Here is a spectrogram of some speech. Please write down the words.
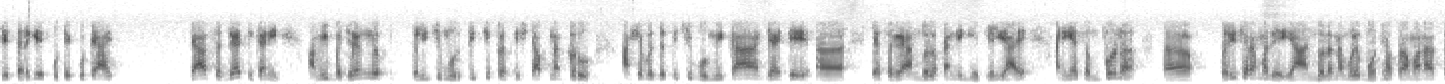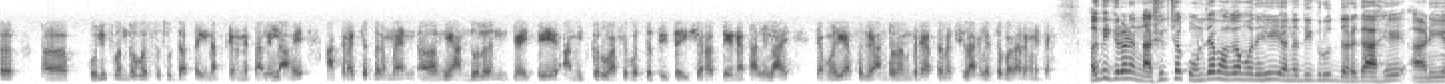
जे दर्गे कुठे कुठे आहेत त्या सगळ्या ठिकाणी आम्ही बजरंग बलीची मूर्तीची प्रतिष्ठापना करू अशा पद्धतीची भूमिका जी आहे ते या सगळ्या आंदोलकांनी घेतलेली आहे. आणि या संपूर्ण परिसरामध्ये या आंदोलनामुळे मोठ्या प्रमाणात पोलीस बंदोबस्त सुद्धा तैनात करण्यात आलेला आहे. अकराच्या दरम्यान हे आंदोलन जे आहे ते आम्ही करू अशा पद्धतीचा इशारा देण्यात आलेला आहे. त्यामुळे या सगळ्या आंदोलनाकडे आता लक्ष लागल्याचं बघायला मिळत. आहे अगदी किरण नाशिकच्या कोणत्या भागामध्येही अनधिकृत दर्गा आहे आणि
